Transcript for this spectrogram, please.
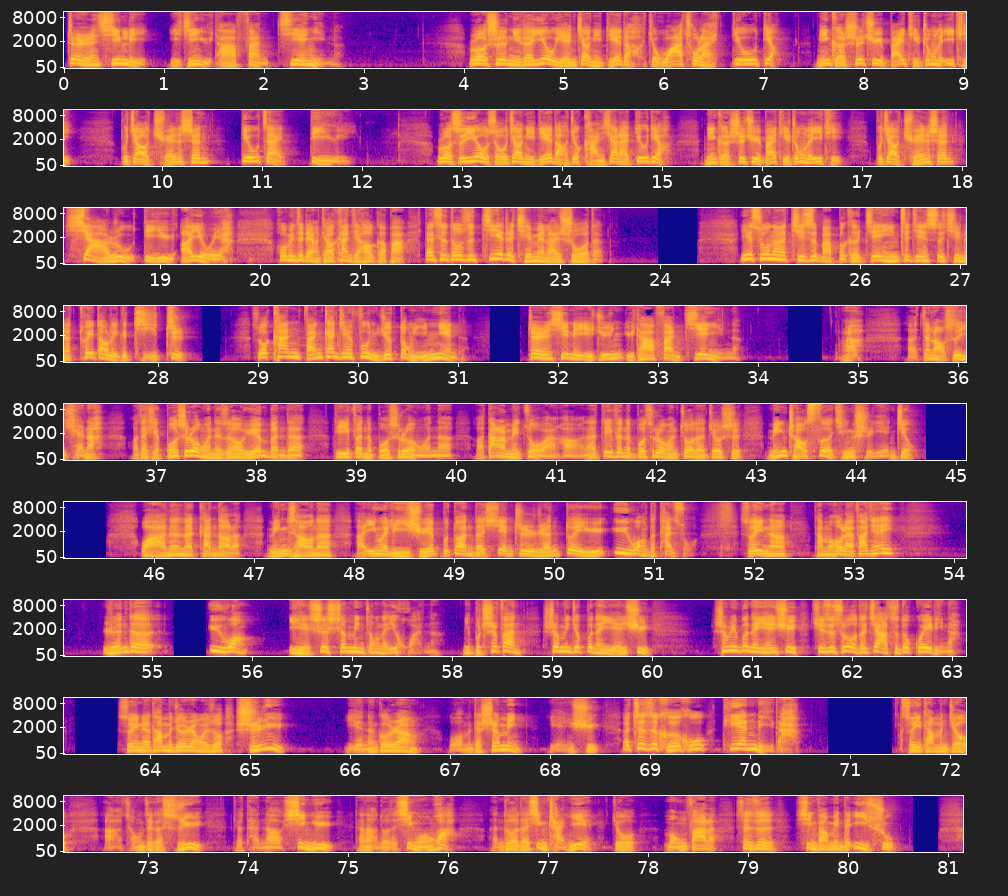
这人心里已经与他犯奸淫了。若是你的右眼叫你跌倒，就挖出来丢掉，宁可失去白体中的一体。不叫全身丢在地狱里。若是右手叫你跌倒，就砍下来丢掉，宁可失去白体中的一体，不叫全身下入地狱。哎呦呀，后面这两条看起来好可怕，但是都是接着前面来说的。耶稣呢，其实把不可奸淫这件事情呢，推到了一个极致，说看凡看见妇女就动淫念的，这人心里已经与他犯奸淫了。啊，呃，曾老师以前呢、我在写博士论文的时候，原本的第一份的博士论文呢，啊，当然没做完哈。那第一份的博士论文做的就是明朝色情史研究。哇，那那看到了明朝呢，啊，因为理学不断的限制人对于欲望的探索，所以呢，他们后来发现，哎，人的欲望也是生命中的一环呢。你不吃饭，生命就不能延续，生命不能延续，其实所有的价值都归零了。所以呢，他们就认为说，食欲。也能够让我们的生命延续，而这是合乎天理的，所以他们就啊，从这个食欲就谈到性欲，谈到很多的性文化，很多的性产业就萌发了，甚至性方面的艺术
